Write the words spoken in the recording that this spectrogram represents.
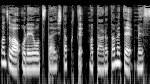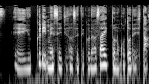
まずはお礼をお伝えしたくてまた改めてメッえー、ゆっくりメッセージさせてくださいとのことでした。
